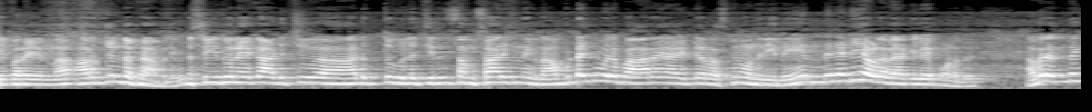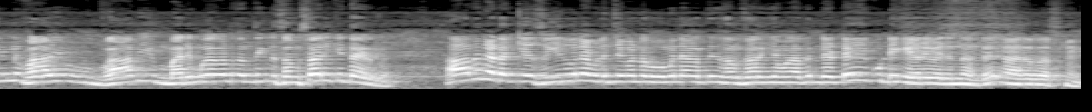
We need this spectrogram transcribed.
ഈ പറയുന്ന അർജുന്റെ ഫാമിലി പിന്നെ സീതുവിനെയൊക്കെ അടിച്ച് അടുത്ത് വിളിച്ചിരുന്ന് സംസാരിക്കുന്ന അവിടേക്കും ഒരു പാറയായിട്ട് റസ്മിന് വന്നിരിക്കുന്നത് എന്തിനടി അവളെ ബാക്കിലേ പോണത്? അവരെന്തെങ്കിലും ഭാവി ഭാവി മരുമകളുടെ എന്തെങ്കിലും സംസാരിക്കട്ടായിരുന്നു അതിനിടയ്ക്ക് ശ്രീധുവിനെ വിളിച്ചുകൊണ്ട് റൂമിനകത്ത് സംസാരിക്കുമ്പോൾ അതിന്റെ ഇടയിൽ കുട്ടി കയറി വരുന്നുണ്ട് റസ്മിൻ.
